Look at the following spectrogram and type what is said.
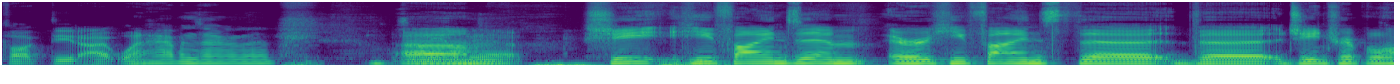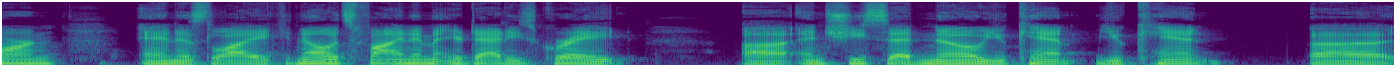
Fuck, dude, I, what happens after that? Somebody help me Um, she he finds him or he finds the the Jeanne Tripplehorn and is like, "No, it's fine. I met your daddy's great." Uh, and she said, "No, you can't. You can't. Uh,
